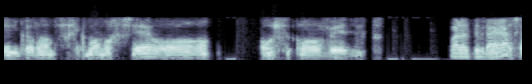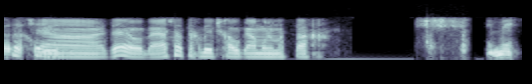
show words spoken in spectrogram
כי אני כל הזמן משחק במחשב או או- או עובד. וואלה, זה בעיה קצת שהתחביב. שה... זהו, בעיה שהתחביב שלך הוא גם מול מסך. אמת,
